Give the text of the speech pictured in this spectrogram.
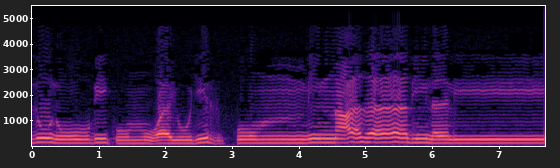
ذنوبكم ويجركم من عذاب أليم.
